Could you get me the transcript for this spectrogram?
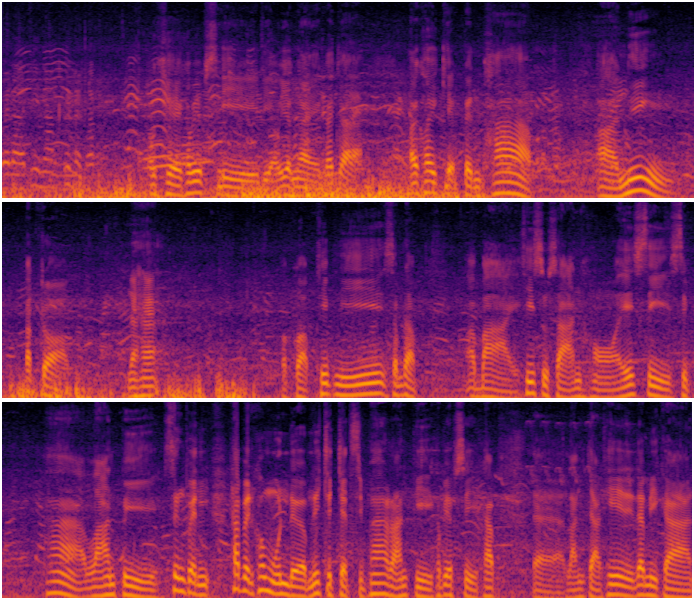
เวลาที่น้ำขึ้นนะครับ โอ เคครับเอฟซีเดี๋ยวยังไงก็จะค่อยๆเก็บเป็นภาพนิ่งประกอบนะฮะประกอบคลิปนี้สำหรับอ่าบ่ายที่สุสานหอย 45 ล้านปี ซึ่งเป็นถ้าเป็นข้อมูลเดิมนี่จะ 75 ล้านปีครับเอฟซีครับแต่หลังจากที่ได้มีการ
